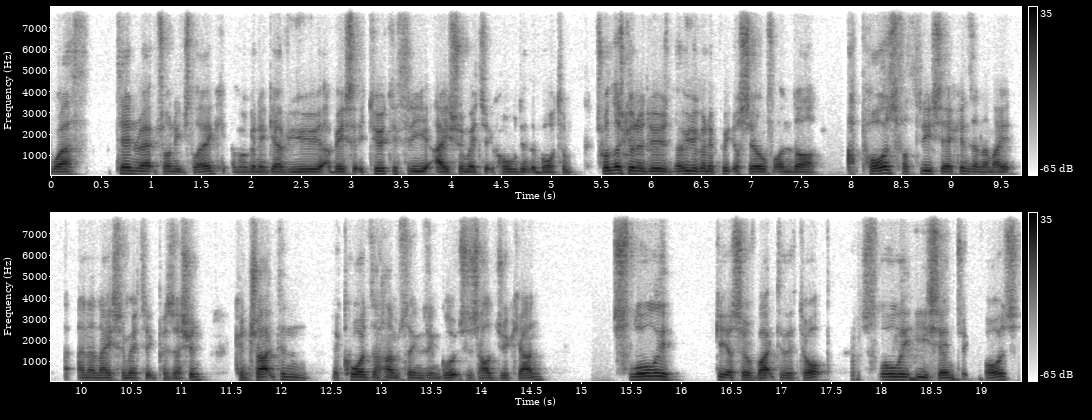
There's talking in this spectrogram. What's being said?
with 10 reps on each leg, and we're going to give you a basically two to three isometric hold at the bottom. So what that's going to do is now you're going to put yourself under a pause for three seconds in, a, in an isometric position, contracting the quads, the hamstrings, and glutes as hard as you can. Slowly get yourself back to the top. Slowly eccentric pause.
